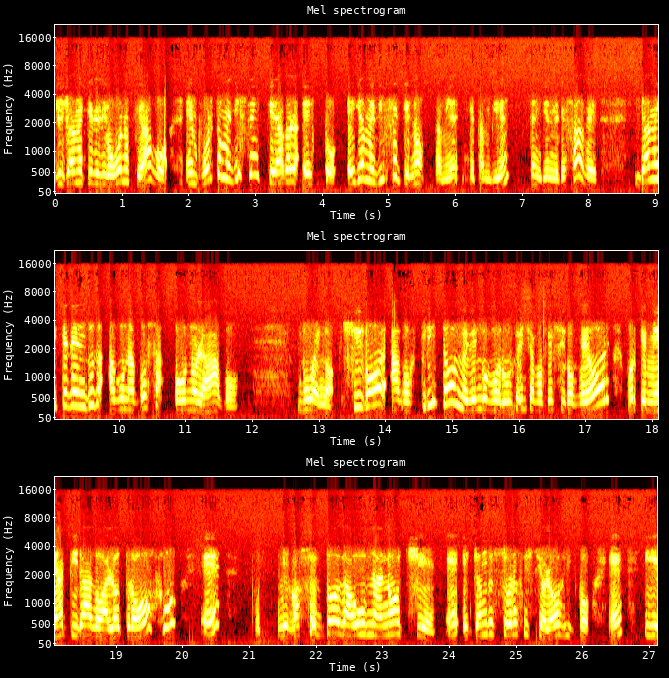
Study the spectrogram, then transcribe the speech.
Yo ya me quedé, digo, bueno, ¿qué hago? En Puerto me dicen que haga esto. Ella me dice que no, también, que también se entiende que sabe. Ya me quedé en duda, ¿hago una cosa o no la hago? Bueno, sigo, escrito, me vengo por urgencia porque sigo peor, porque me ha tirado al otro ojo, ¿eh? Me pasé toda una noche, ¿eh? Echando suero fisiológico, ¿eh? Y,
